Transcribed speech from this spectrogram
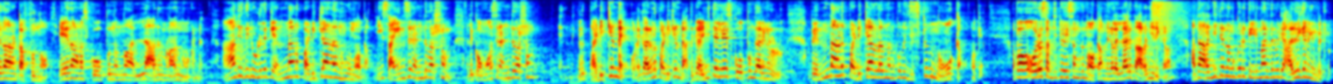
ഏതാണ് ടഫ് എന്നോ ഏതാണ് സ്കോപ്പ് എന്നോ അല്ല ആദ്യം നമ്മൾ അത് നോക്കണ്ടത് ആദ്യം ഇതിന്റെ ഉള്ളിലേക്ക് എന്താണ് പഠിക്കാനുള്ളത് നമുക്ക് നോക്കാം. ഈ സയൻസ് രണ്ട് വർഷം അല്ലെങ്കിൽ കൊമേഴ്സ് രണ്ട് വർഷം നിങ്ങൾ പഠിക്കണ്ടേ? കുറേ കാര്യങ്ങൾ പഠിക്കണ്ട? അത് കഴിഞ്ഞിട്ടല്ലേ സ്കോപ്പും കാര്യങ്ങളുള്ളൂ അപ്പോൾ എന്താണ് പഠിക്കാനുള്ളത് നമുക്കൊന്ന് ജസ്റ്റ് ഒന്ന് നോക്കാം. ഓക്കെ അപ്പോൾ ഓരോ സബ്ജക്റ്റ് വൈസ് നമുക്ക് നോക്കാം. നിങ്ങൾ എല്ലാവരും അറിഞ്ഞിരിക്കണം. അത് അറിഞ്ഞിട്ടേ നമുക്കൊരു തീരുമാനത്തിനെ പറ്റി ആലോചിക്കാനെങ്കിലും പറ്റുള്ളൂ.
